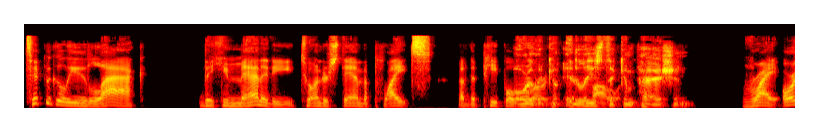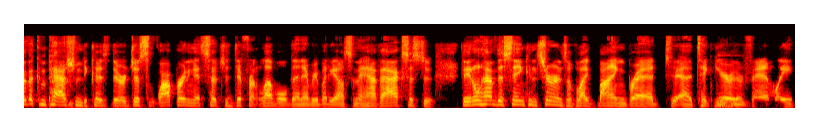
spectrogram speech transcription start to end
typically lack the humanity to understand the plights of the people or the, at least following. the compassion Right. Or the compassion because they're just operating at such a different level than everybody else. And they have access to, they don't have the same concerns of like buying bread, to, uh, taking care mm-hmm. of their mm-hmm. family,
